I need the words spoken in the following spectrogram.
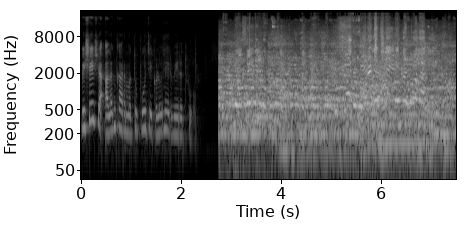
ವಿಶೇಷ ಅಲಂಕಾರ ಮತ್ತು ಪೂಜೆಗಳು ನೆರವೇರಿದವು. 对给人家切一个根过来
